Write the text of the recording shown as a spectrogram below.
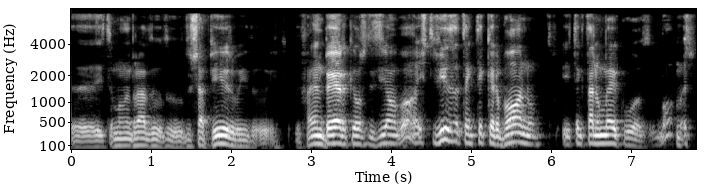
Uh, e estou-me a lembrar do, do, do Shapiro e do, do Feinberg, que eles diziam, bom, isto vida tem que ter carbono e tem que estar no meio aquoso. Bom, mas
